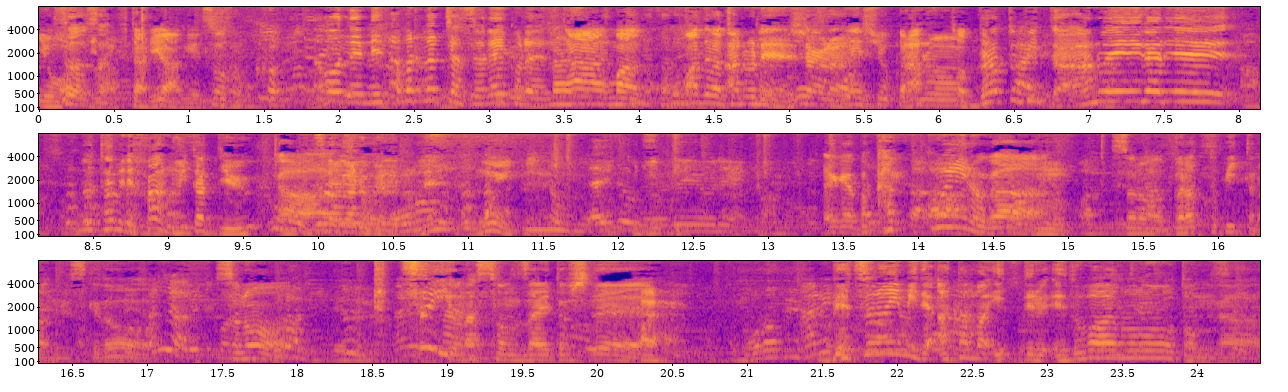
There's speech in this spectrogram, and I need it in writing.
要はそうそう。今2人をあげる。もうねネタバレになっちゃうんですよねこれ。あーまあここまではちょっとあのねだからねしようかな。あちょっと。のブラッド・ピットあの映画でのために歯抜いたっていうつながるからね。すごいね。なんかやっぱかっこいいのが、そのブラッド・ピットなんですけどそのきついような存在として、はいはい。別の意味で頭いってるエドワード・ノートンが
